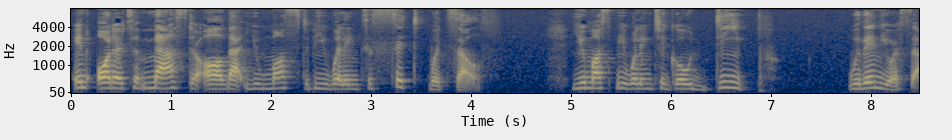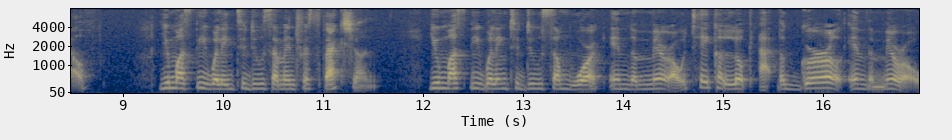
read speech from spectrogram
In order to master all that, you must be willing to sit with self. You must be willing to go deep within yourself. You must be willing to do some introspection. You must be willing to do some work in the mirror. Take a look at the girl in the mirror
